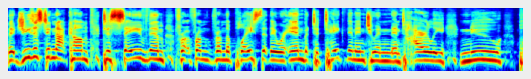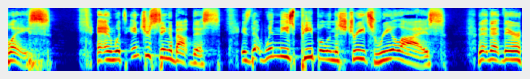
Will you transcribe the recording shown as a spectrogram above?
That Jesus did not come to save them from, from, from the place that they were in, but to take them into an entirely new place. And what's interesting about this is that when these people in the streets realize that, that their,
